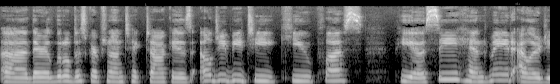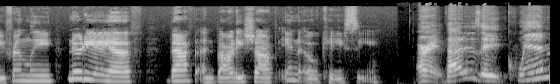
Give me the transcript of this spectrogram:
Uh, their little description on TikTok is LGBTQ plus POC, handmade, allergy friendly, nerdy AF, bath and body shop in OKC. All right, that is a Quinn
